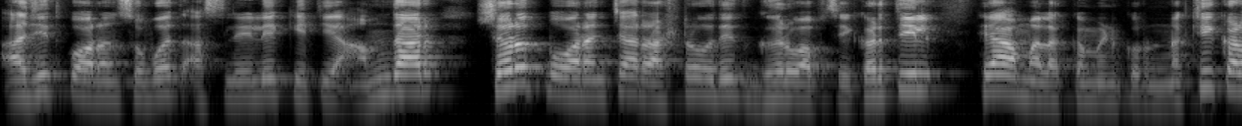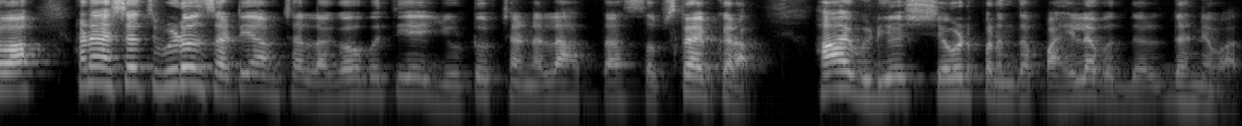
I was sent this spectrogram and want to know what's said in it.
अजित पवारांसोबत असले असलेले किती आमदार शरद पवारांच्या राष्ट्रवादीत घर वापसी करतील हे आम्हाला कमेंट करून नक्की कळवा. आणि अशाच व्हिडिओसाठी आमच्या लगावपती या यूट्यूब चॅनलला आता सबस्क्राईब करा. हा व्हिडिओ शेवटपर्यंत पाहिल्याबद्दल धन्यवाद.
